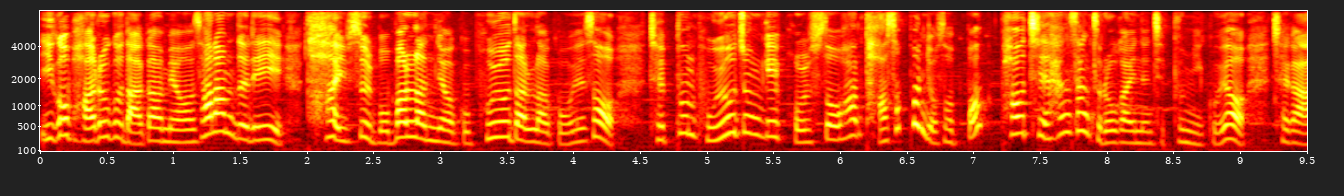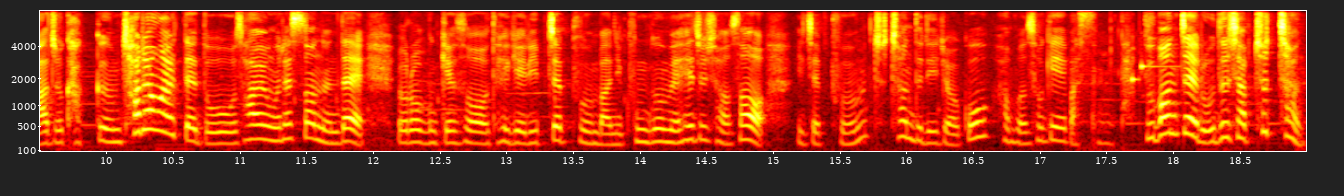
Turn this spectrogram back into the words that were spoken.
이거 바르고 나가면 사람들이 다 입술 뭐 발랐냐고 보여달라고 해서 제품 보여준 게 벌써 한 다섯 번, 여섯 번? 파우치에 항상 들어가 있는 제품이고요. 제가 아주 가끔 촬영할 때도 사용을 했었는데 여러분께서 되게 립 제품 많이 궁금해 해주셔서 이 제품 추천드리려고 한번 소개해봤습니다. 두 번째 로드샵 추천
